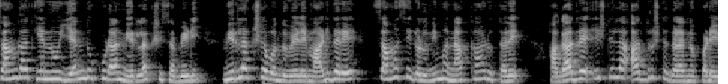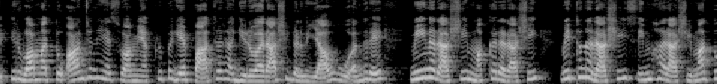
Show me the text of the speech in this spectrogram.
ಸಂಗಾತಿಯನ್ನು ಎಂದೂ ಕೂಡ ನಿರ್ಲಕ್ಷಿಸಬೇಡಿ. ನಿರ್ಲಕ್ಷ್ಯ ಒಂದು ವೇಳೆ ಮಾಡಿದರೆ ಸಮಸ್ಯೆಗಳು ನಿಮ್ಮನ್ನು ಕಾಡುತ್ತದೆ. ಹಾಗಾದರೆ ಇಷ್ಟೆಲ್ಲ ಅದೃಷ್ಟಗಳನ್ನು ಪಡೆಯುತ್ತಿರುವ ಮತ್ತು ಆಂಜನೇಯ ಸ್ವಾಮಿಯ ಕೃಪೆಗೆ ಪಾತ್ರರಾಗಿರುವ ರಾಶಿಗಳು ಯಾವುವು ಅಂದರೆ ಮೀನರಾಶಿ ಮಕರ ರಾಶಿ, ಮಿಥುನ ರಾಶಿ, ಸಿಂಹ ರಾಶಿ ಮತ್ತು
